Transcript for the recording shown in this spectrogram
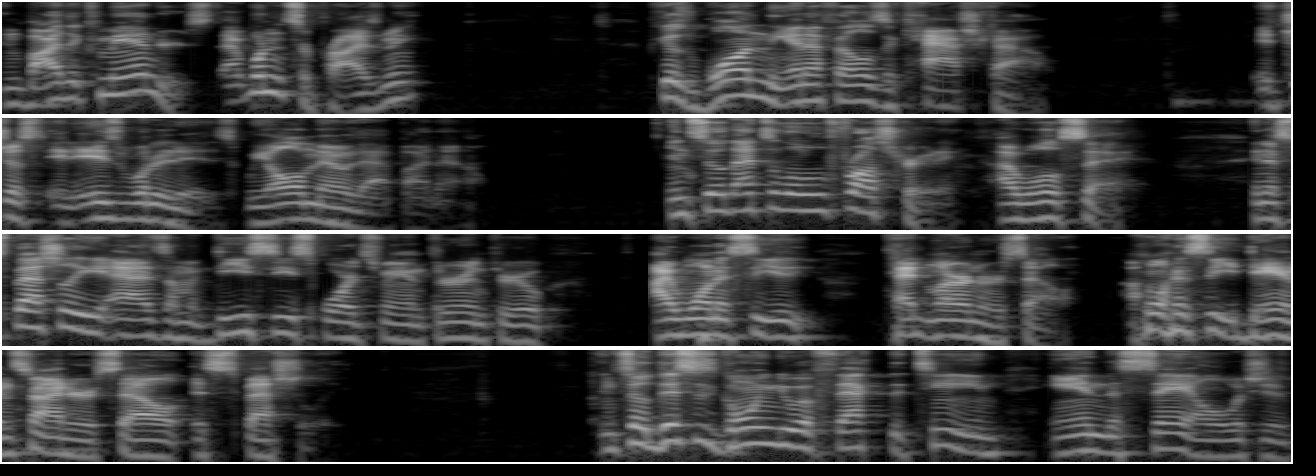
and buy the Commanders. That wouldn't surprise me. Because one, the NFL is a cash cow. It just it is what it is. We all know that by now. And so that's a little frustrating, I will say. And especially as I'm a DC sports fan through and through, I want to see Ted Lerner sell. I want to see Dan Snyder sell, especially. And so this is going to affect the team and the sale, which is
